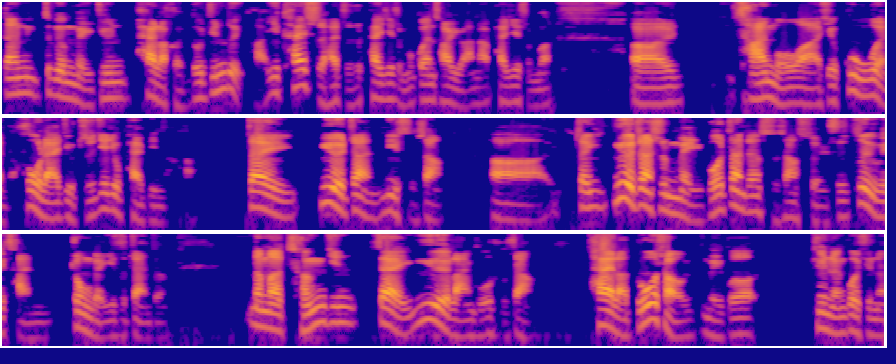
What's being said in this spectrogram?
当这个美军派了很多军队啊，一开始还只是派一些什么观察员啊，派一些什么呃参谋啊，一些顾问，后来就直接就派兵了啊。在越战历史上啊，在越战是美国战争史上损失最为惨。重的一次战争，那么曾经在越南国土上派了多少美国军人过去呢？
